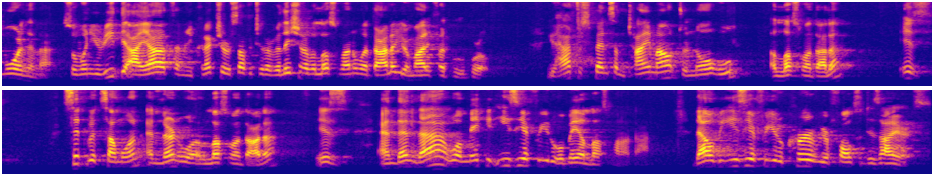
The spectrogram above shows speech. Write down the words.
more than that. So when you read the ayat and you connect yourself to the revelation of Allah subhanahu wa taala, your marifat will grow. You have to spend some time out to know who Allah subhanahu wa taala is. Sit with someone and learn who Allah subhanahu wa ta'ala is. And then that will make it easier for you to obey Allah subhanahu wa ta'ala. That will be easier for you to curb your false desires.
